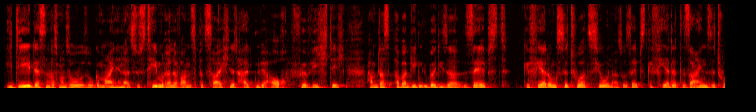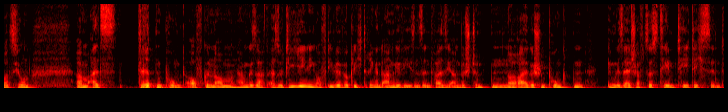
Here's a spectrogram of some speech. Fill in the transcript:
Idee dessen, was man so, so gemeinhin als Systemrelevanz bezeichnet, halten wir auch für wichtig, haben das aber gegenüber dieser Selbstgefährdungssituation, also selbstgefährdet Sein-Situation, ähm, als dritten Punkt aufgenommen und haben gesagt, also diejenigen, auf die wir wirklich dringend angewiesen sind, weil sie an bestimmten neuralgischen Punkten im Gesellschaftssystem tätig sind,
